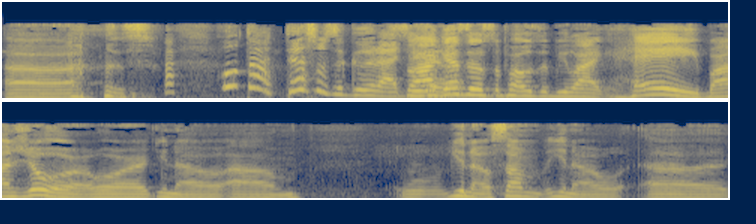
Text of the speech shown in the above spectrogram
Uh, Who thought this was a good idea? So I guess it was supposed to be like, "Hey, bonjour," or you know, um, you know, some, you know, uh,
